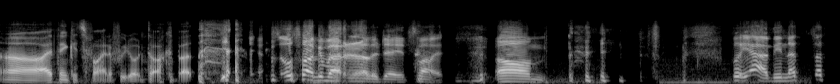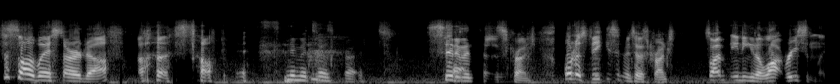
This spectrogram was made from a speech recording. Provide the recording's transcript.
Uh, I think it's fine if we don't talk about that. We'll talk about it another day. It's fine. Um, but yeah, I mean that's that's a solid way I started off. Uh, so Cinnamon Toast Crunch. cinnamon toast crunch. Well, no, speaking of cinnamon toast crunch, so I've been eating it a lot recently.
